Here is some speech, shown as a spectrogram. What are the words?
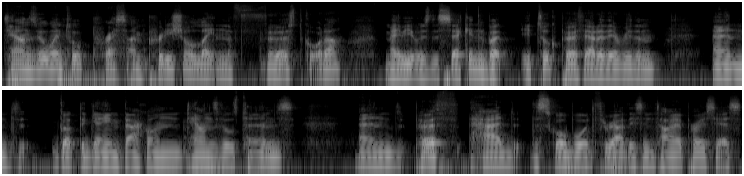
Townsville went to a press. I'm pretty sure late in the first quarter, maybe it was the second, but it took Perth out of their rhythm and got the game back on Townsville's terms. And Perth had the scoreboard throughout this entire process,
